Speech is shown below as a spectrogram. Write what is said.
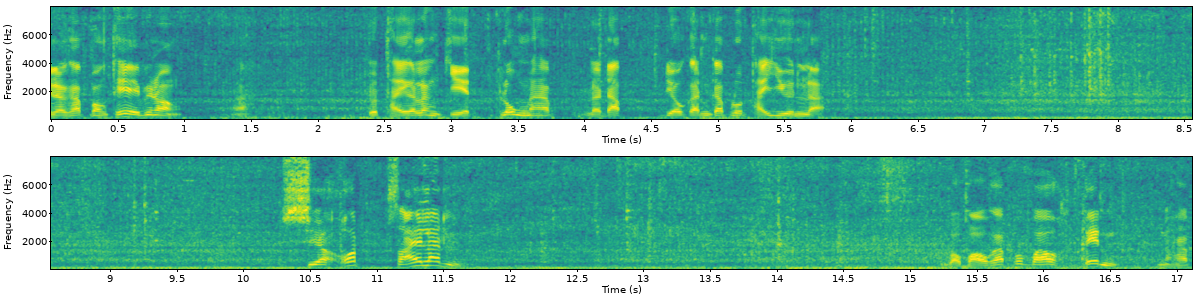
นี่แหละครับมองเท่พี่น้องอรถไถกำลังเจ็ดลงนะครับ ระดับเดียวกันกับรถไถยืนล่ะ เสียอดสายลั่นเบาๆครับเบาๆเต้นนะครับ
